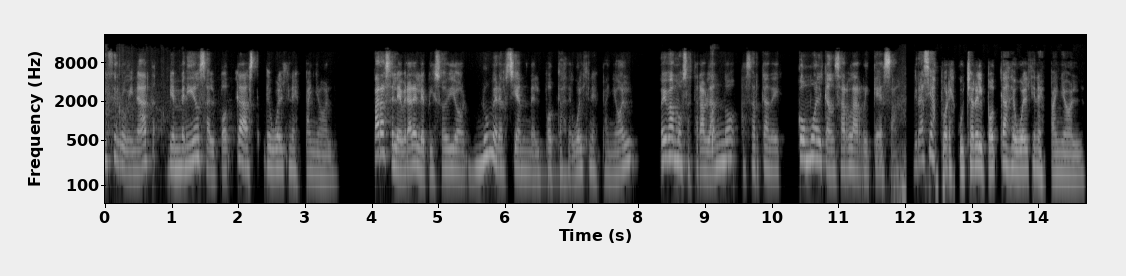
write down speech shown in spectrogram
Tiffy Rubinat, bienvenidos al podcast de Wealth en Español. Para celebrar el episodio número 100 del podcast de Wealth en Español, hoy vamos a estar hablando acerca de cómo alcanzar la riqueza. Gracias por escuchar el podcast de Wealth en Español.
